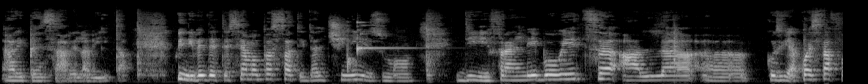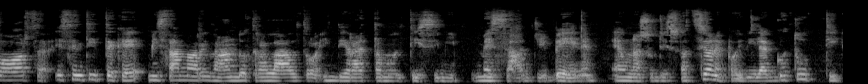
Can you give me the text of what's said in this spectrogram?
a ripensare la vita. Quindi vedete, siamo passati dal cinismo di Fran Lebowitz al, uh, così, a questa forza e sentite che mi stanno arrivando tra l'altro in diretta moltissimi messaggi. Bene, è una soddisfazione, poi vi leggo tutti.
